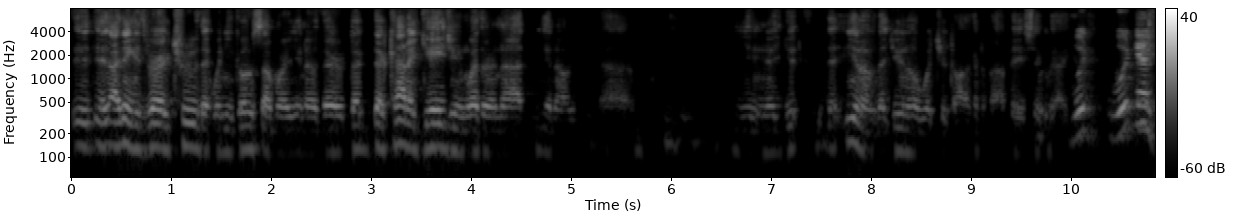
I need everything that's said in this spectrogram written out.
it, it, I think it's very true that when you go somewhere, you know, they're they're, they're kind of gauging whether or not you know. Uh, you know, you, that, you know that you know what you're talking about, basically. Would would yes,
